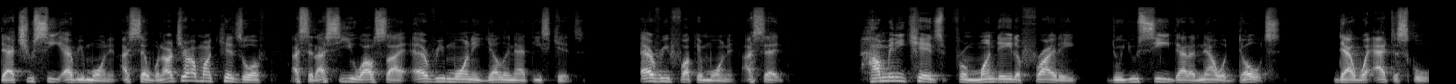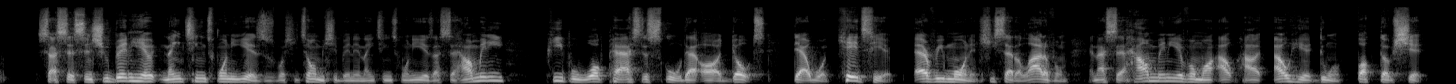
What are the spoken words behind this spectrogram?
that you see every morning. I said, when I drop my kids off, I said, I see you outside every morning yelling at these kids. Every fucking morning. I said, how many kids from Monday to Friday do you see that are now adults that were at the school? So I said, since you've been here 19, 20 years, is what she told me. She'd been in 19, 20 years. I said, how many people walk past this school that are adults that were kids here every morning. She said a lot of them. And I said, how many of them are out, out here doing fucked up shit?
